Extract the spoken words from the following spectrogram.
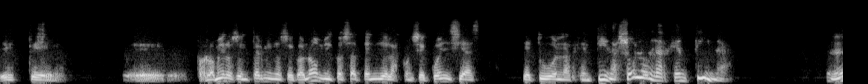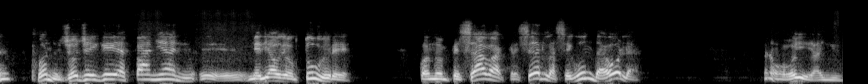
este, eh, por lo menos en términos económicos, ha tenido las consecuencias que tuvo en la Argentina, solo en la Argentina. ¿Eh? Bueno, yo llegué a España en mediados de octubre, cuando empezaba a crecer la segunda ola. Bueno, hoy hay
